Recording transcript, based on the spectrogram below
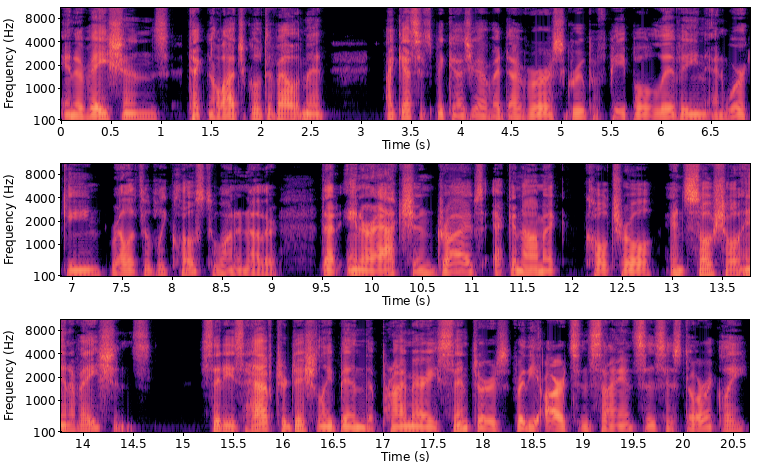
innovations, technological development. I guess it's because you have a diverse group of people living and working relatively close to one another. That interaction drives economic, cultural, and social innovations. Cities have traditionally been the primary centers for the arts and sciences historically.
